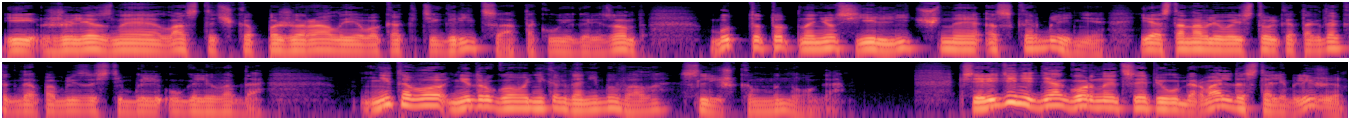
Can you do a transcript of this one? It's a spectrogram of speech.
и железная ласточка пожирала его, как тигрица, атакуя горизонт, будто тот нанес ей личное оскорбление и останавливаясь только тогда, когда поблизости были уголь и вода. Ни того, ни другого никогда не бывало слишком много. К середине дня горные цепи Убервальда стали ближе,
